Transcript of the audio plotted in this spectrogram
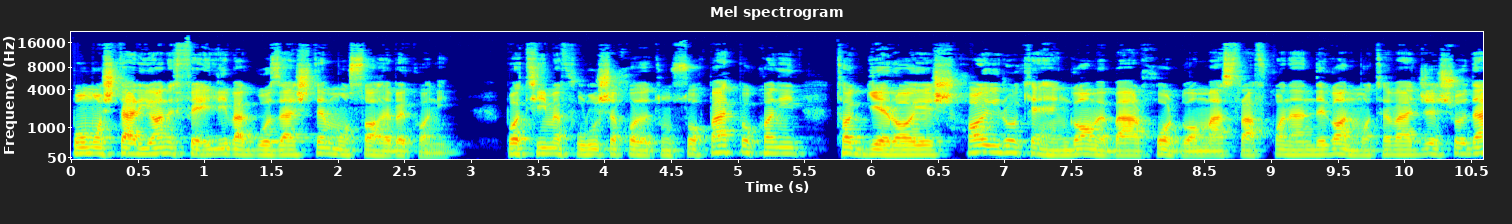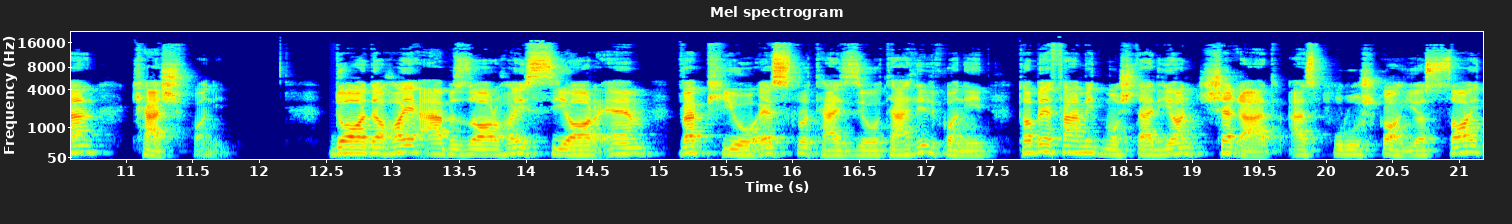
با مشتریان فعلی و گذشته مصاحبه کنید. با تیم فروش خودتون صحبت بکنید تا گرایش هایی رو که هنگام برخورد با مصرف کنندگان متوجه شدن کشف کنید. داده های ابزارهای CRM و POS رو تجزیه و تحلیل کنید تا بفهمید مشتریان چقدر از فروشگاه یا سایت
